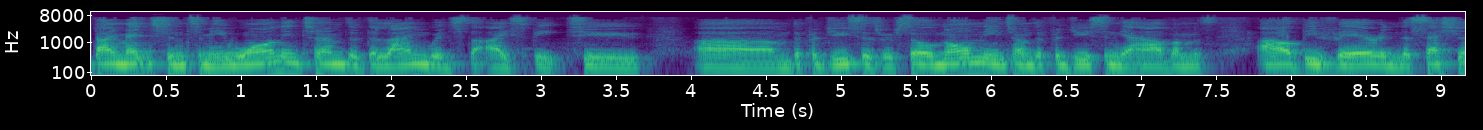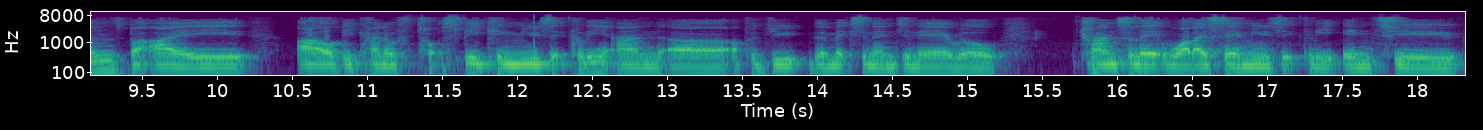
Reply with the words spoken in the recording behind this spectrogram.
dimension to me. One in terms of the language that I speak to um, the producers with. So normally in terms of producing the albums, I'll be there in the sessions, but I I'll be kind of t- speaking musically, and uh, a produ- the mixing engineer will translate what I say musically into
